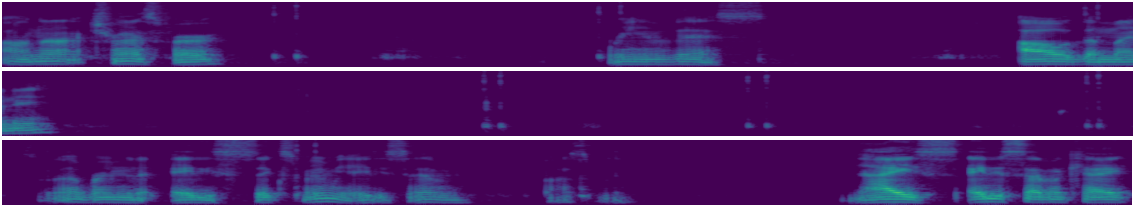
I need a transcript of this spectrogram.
oh not transfer. Reinvest all the money So that'll bring me to 86, maybe 87, possibly. Nice, 87K.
